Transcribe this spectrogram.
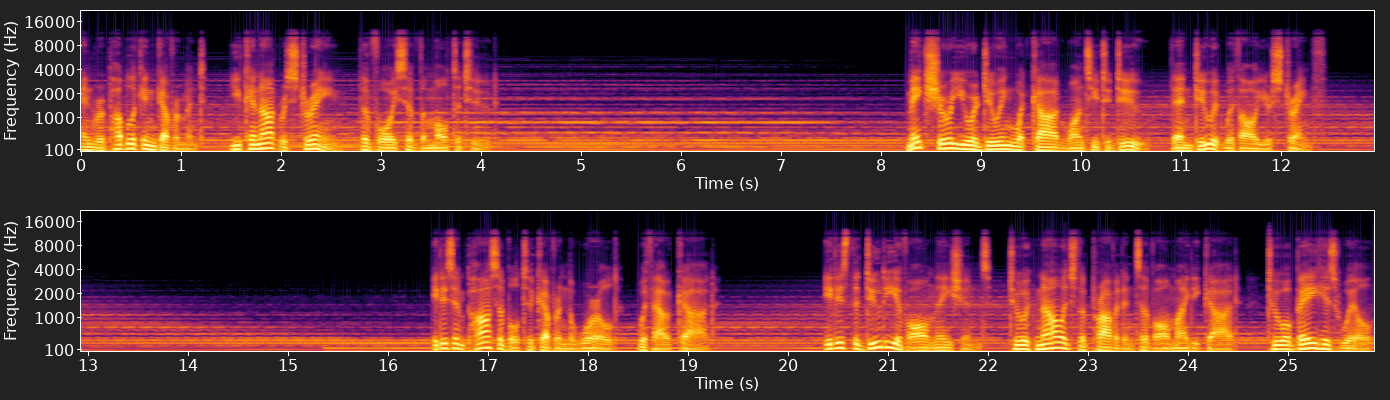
and republican government, you cannot restrain the voice of the multitude. Make sure you are doing what God wants you to do, then do it with all your strength. It is impossible to govern the world without God. It is the duty of all nations to acknowledge the providence of Almighty God, to obey His will,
